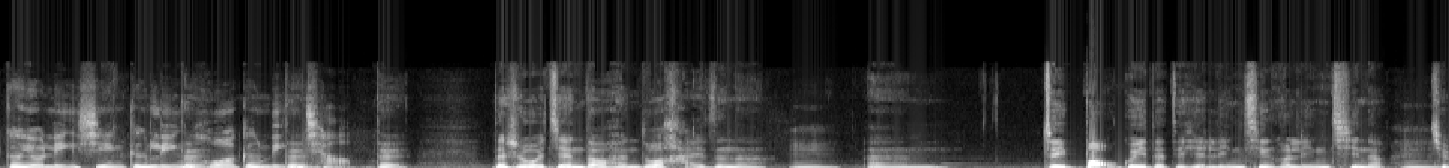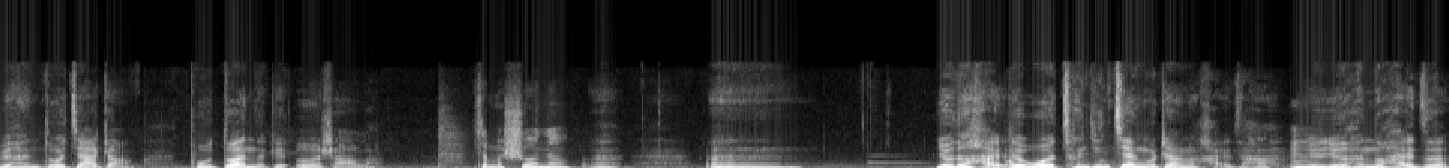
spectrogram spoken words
更有灵性、更灵活、更灵巧。对，但是我见到很多孩子呢，嗯嗯，最宝贵的这些灵性和灵气呢，却被很多家长不断的给扼杀了。怎么说呢？嗯嗯，有的孩，我曾经见过这样的孩子哈，有有的很多孩子，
